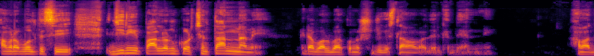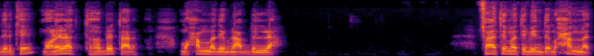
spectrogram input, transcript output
আমরা বলতেছি যিনি পালন করছেন তার নামে এটা বলবার কোনো সুযোগ ইসলাম আমাদেরকে দেননি। আমাদেরকে মনে রাখতে হবে তার মোহাম্মদ ইবনে আবদুল্লাহ ফাতেমাতে বিনতে মোহাম্মদ।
